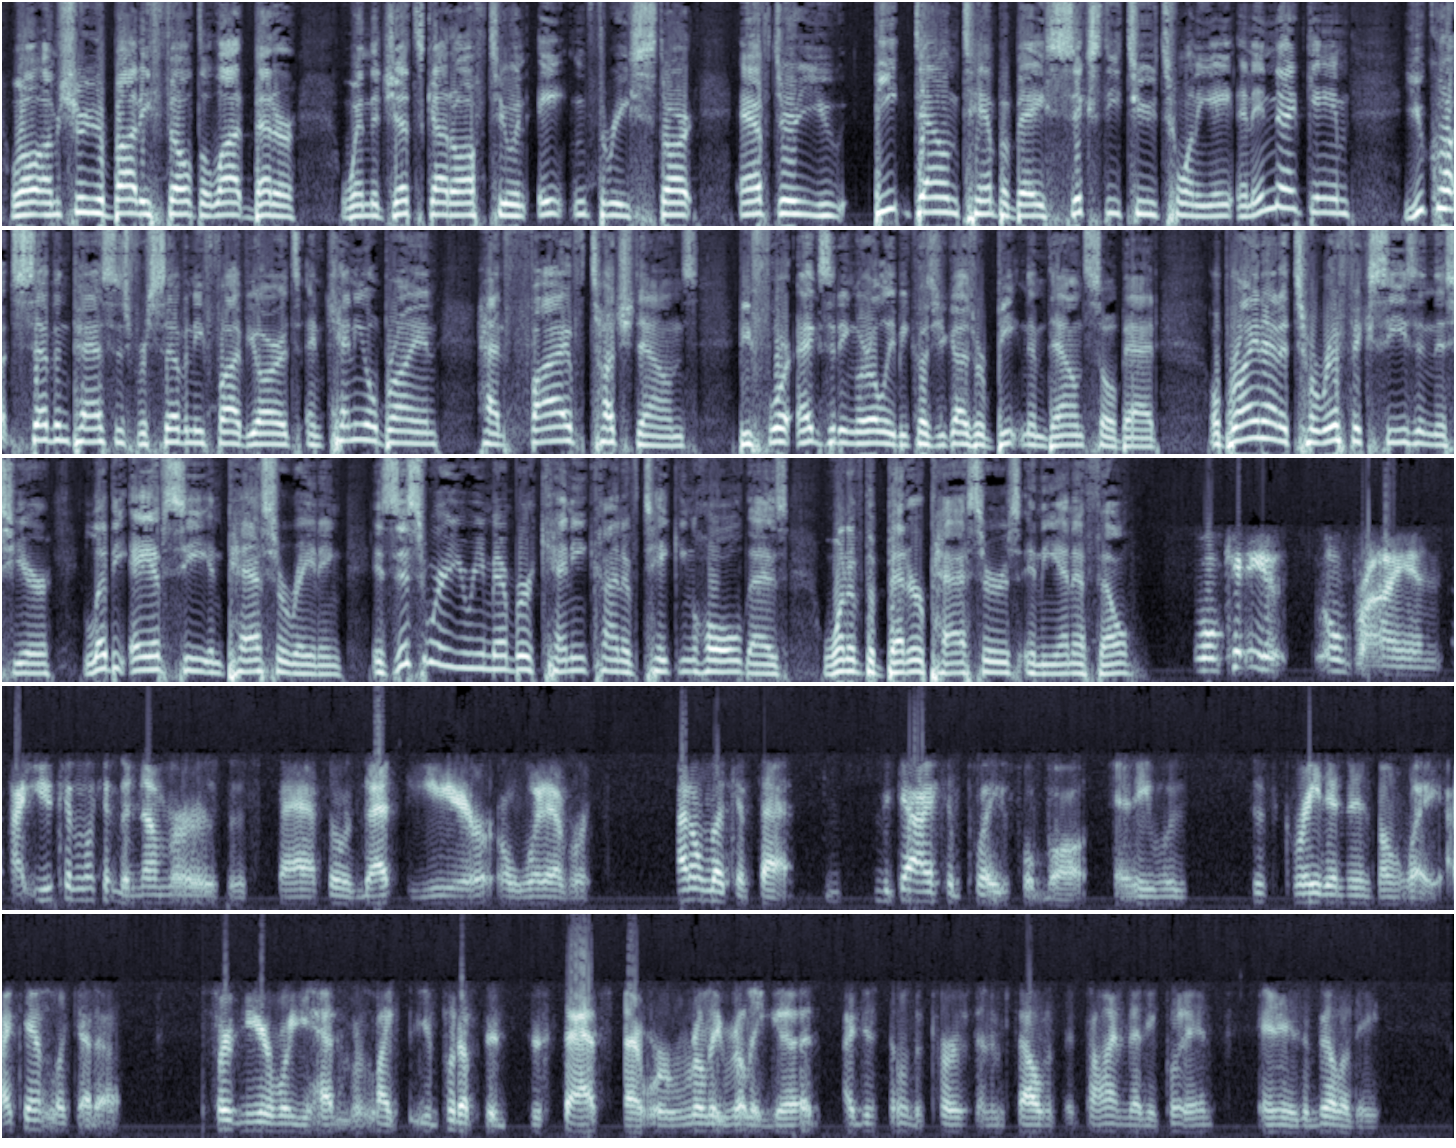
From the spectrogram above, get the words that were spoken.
Well, I'm sure your body felt a lot better when the Jets got off to an 8 and 3 start after you beat down Tampa Bay 62-28 and in that game you caught 7 passes for 75 yards and Kenny O'Brien had 5 touchdowns before exiting early because you guys were beating them down so bad. O'Brien had a terrific season this year, led the AFC in passer rating. Is this where you remember Kenny kind of taking hold as one of the better passers in the NFL? Well, Kenny O'Brien, you can look at the numbers, the stats, or that year, or whatever. I don't look at that. The guy could play football, and he was just great in his own way. I can't look at a certain year where you had like you put up the, the stats that were really really good. I just know the person himself at the time that he put in and his ability.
